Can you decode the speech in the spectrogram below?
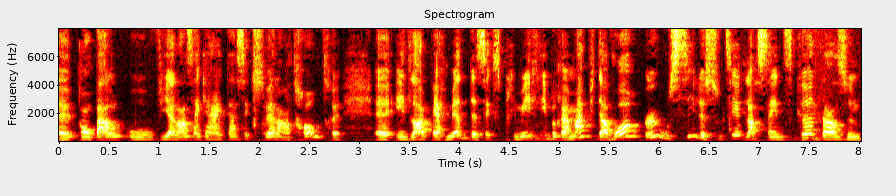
euh, qu'on parle aux violences à caractère sexuel entre autres, euh, et de leur permettre de s'exprimer librement, puis d'avoir eux aussi le soutien de leur syndicat dans une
